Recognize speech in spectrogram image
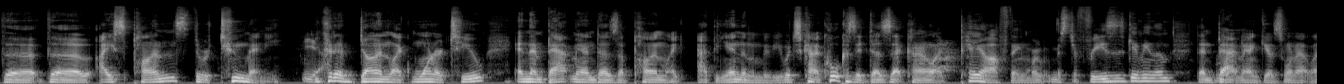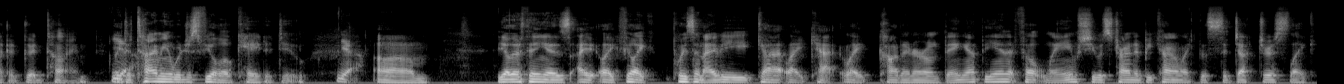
the the ice puns there were too many. Yeah. You could have done like one or two, and then Batman does a pun like at the end of the movie, which is kind of cool because it does that kind of like payoff thing where Mister Freeze is giving them, then Batman gives one at like a good time. Like Yeah. the timing would just feel okay to do. Yeah. Um, the other thing is I like feel like Poison Ivy got like cat like caught in her own thing at the end. It felt lame. She was trying to be kind of like this seductress, like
